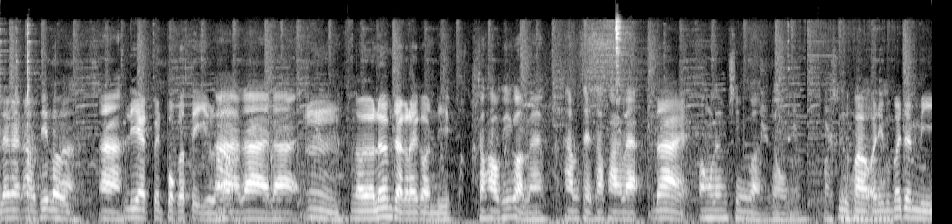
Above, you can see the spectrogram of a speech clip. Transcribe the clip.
แล้วกันเอาที่เราอะอ่าเรียกเป็นปกติอยู่แล้วอ่าได้ได้อืมเราจะเริ่มจากอะไรก่อนดีกะเพราพี่ก่อนไหมทำเสร็จสักพักแล้วได้ต้องเริ่มชิมก่อนเดี๋ยวผมขชิคืมอเผาอันนี้มันก็จะมี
